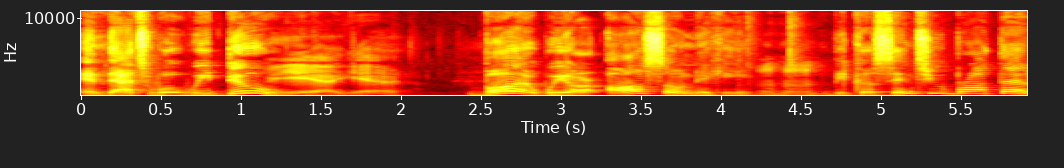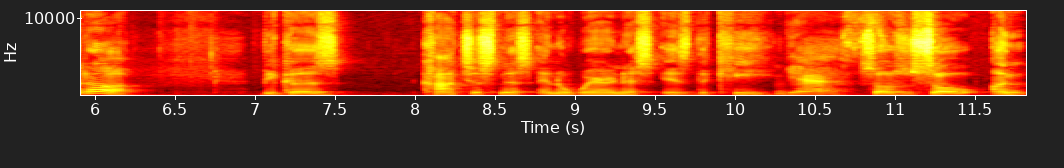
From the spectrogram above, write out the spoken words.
and that's what we do. yeah, yeah. But we are also Nikki, Mm-hmm. because since you brought that up, because consciousness and awareness is the key. Yes. So so un,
